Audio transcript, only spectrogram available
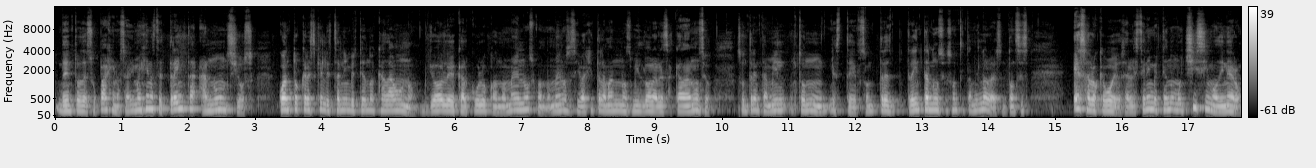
dentro de su página. O sea, imagínate 30 anuncios. ¿Cuánto crees que le están invirtiendo a cada uno? Yo le calculo cuando menos, cuando menos, así bajita la mano, unos mil dólares a cada anuncio. Son 30 mil, son, este, son 30 anuncios, son 30 mil dólares. Entonces, es a lo que voy. O sea, le están invirtiendo muchísimo dinero,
